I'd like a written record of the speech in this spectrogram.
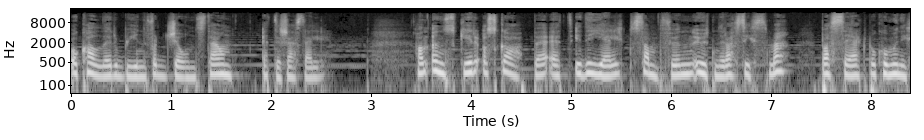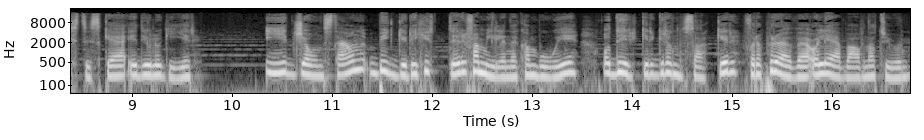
og kaller byen for Jonestown etter seg selv. Han ønsker å skape et ideelt samfunn uten rasisme, basert på kommunistiske ideologier. I Jonestown bygger de hytter familiene kan bo i, og dyrker grønnsaker for å prøve å leve av naturen.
